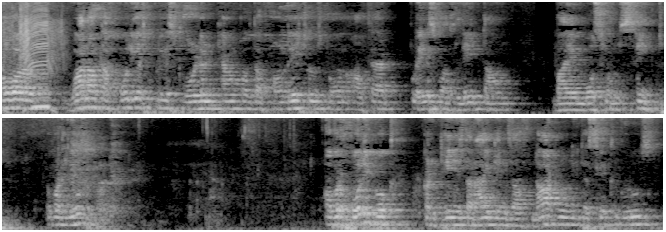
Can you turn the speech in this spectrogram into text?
Our one of the holiest place, Golden Temple, the foundation stone of that place was laid down by a Muslim saint. About it. Our holy book contains the writings of not only the Sikh gurus,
